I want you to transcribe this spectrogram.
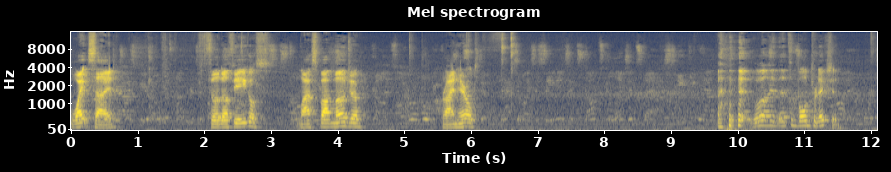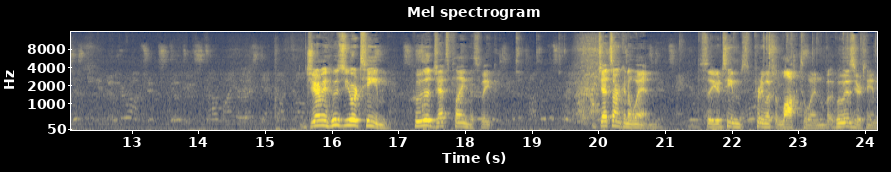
Whiteside. Philadelphia Eagles. Last spot mojo. Ryan Harold. well, that's a bold prediction. Jeremy, who's your team? Who the Jets playing this week? Jets aren't going to win. So your team's pretty much a lock to win, but who is your team?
